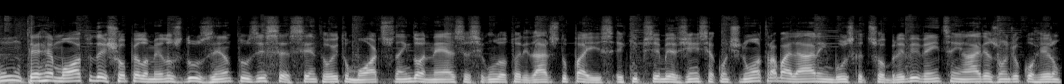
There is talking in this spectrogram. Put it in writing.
Um terremoto deixou pelo menos 268 mortos na Indonésia, segundo autoridades do país. Equipes de emergência continuam a trabalhar em busca de sobreviventes em áreas onde ocorreram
